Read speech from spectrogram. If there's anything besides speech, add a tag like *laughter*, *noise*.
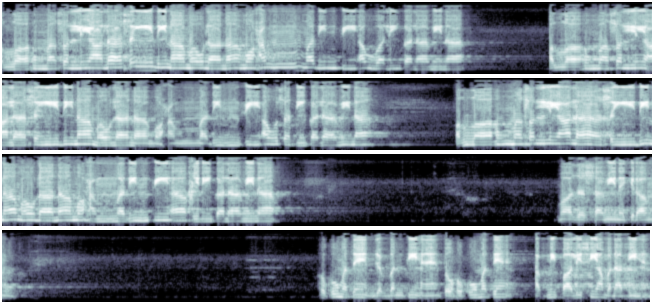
اللهم صل على سيدنا مولانا محمد في أول كلامنا. اللهم صل على سيدنا مولانا محمد في أوسط كلامنا. اللهم صل على سيدنا مولانا محمد في آخر كلامنا. معزز سامین کرام حکومتیں جب بنتی ہیں تو حکومتیں اپنی پالیسیاں بناتی ہیں۔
